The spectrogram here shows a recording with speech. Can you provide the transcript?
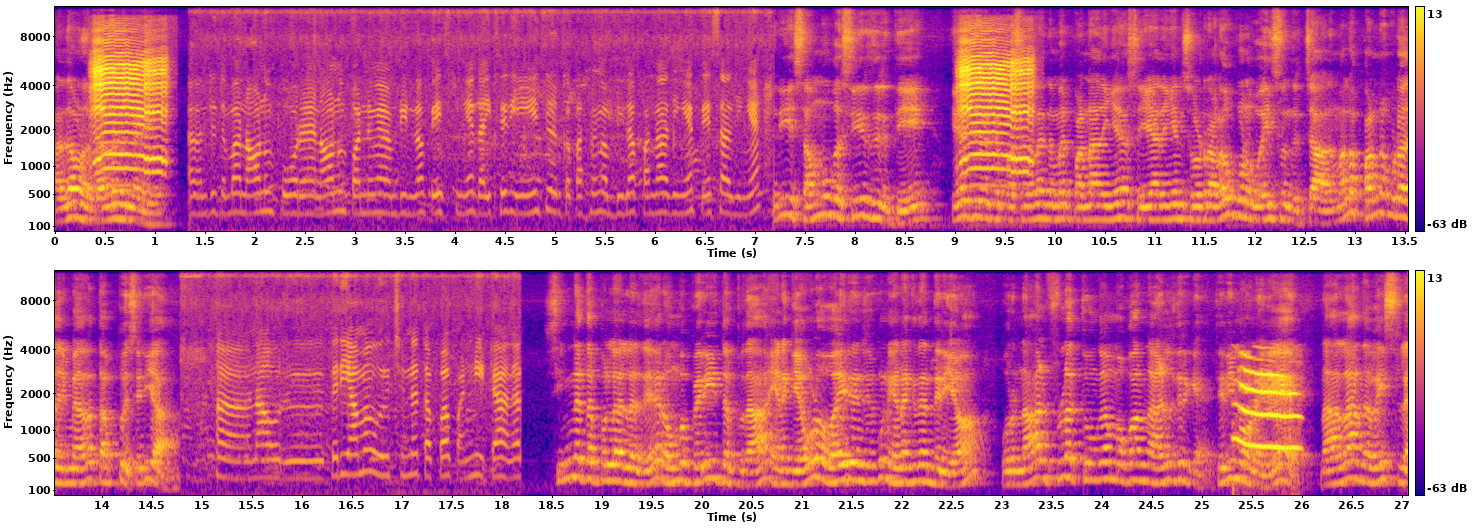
அதுதான் உனக்கு நினைக்கிறேன் வந்து இந்த மாதிரி நானும் போகிறேன் நானும் பண்ணுவேன் அப்படின்லாம் பேசுறீங்க. தயவுசெய்து ஏஜில் இருக்க பசங்க அப்படிலாம் பண்ணாதீங்க பேசாதீங்க. பெரிய சமூக சீர்திருத்தி ஏஜ் இருக்க பசங்களாம் இந்த மாதிரி பண்ணாதீங்க செய்யாதீங்கன்னு சொல்ற அளவுக்கு உனக்கு வயசு வந்துருச்சா? அது மாதிரிலாம் பண்ணக்கூடாது இனிமேல் அதெல்லாம் தப்பு சரியா? நான் ஒரு தெரியாமல் ஒரு சின்ன தப்பாக பண்ணிட்டேன். அதனால் சின்ன தப்புலாம் இல்லது ரொம்ப பெரிய தப்பு தான் எனக்கு எவ்வளோ வயிறு இருக்குன்னு எனக்கு தான் தெரியும். ஒரு நாள் ஃபுல்லாக தூங்காம உட்காந்து அழுதுருக்கேன். தெரியுமா உனக்கு? நான்லாம் அந்த வயசுல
